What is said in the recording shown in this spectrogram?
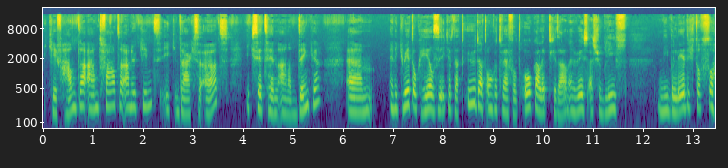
Ik geef handvaten aan uw kind, ik daag ze uit, ik zet hen aan het denken. Um, en ik weet ook heel zeker dat u dat ongetwijfeld ook al hebt gedaan. En wees alsjeblieft niet beledigd of zo,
